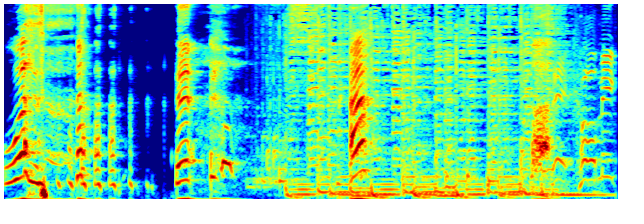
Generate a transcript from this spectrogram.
What? ah? They call me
